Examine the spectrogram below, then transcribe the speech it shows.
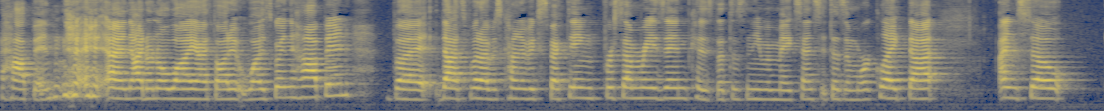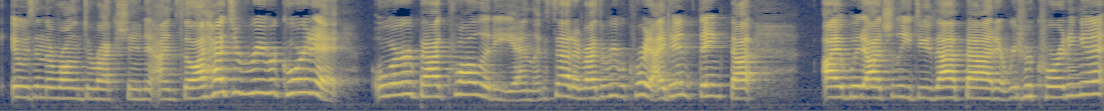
happen and I don't know why I thought it was going to happen but that's what I was kind of expecting for some reason because that doesn't even make sense. It doesn't work like that. And so it was in the wrong direction. And so I had to re record it or bad quality. And like I said, I'd rather re record it. I didn't think that I would actually do that bad at re recording it,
